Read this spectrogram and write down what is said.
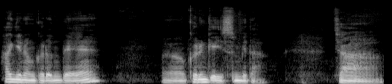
하기는 그런데 어, 그런 게 있습니다. 자,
